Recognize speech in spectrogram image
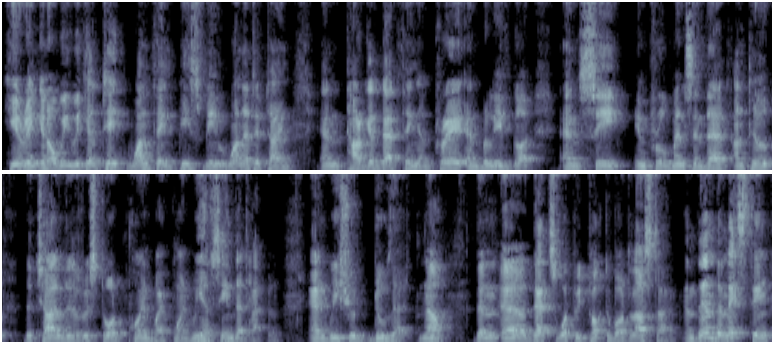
hearing. You know, we, we can take one thing piecemeal, one at a time, and target that thing and pray and believe God and see improvements in that until the child is restored point by point. We have seen that happen, and we should do that. Now, then uh, that's what we talked about last time. And then the next thing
